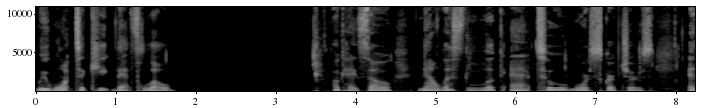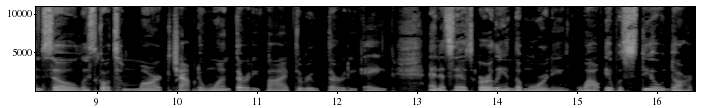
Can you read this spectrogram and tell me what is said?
We want to keep that flow. Okay, so now let's look at two more scriptures and so let's go to Mark chapter 1, 35 through 38. And it says, Early in the morning, while it was still dark,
